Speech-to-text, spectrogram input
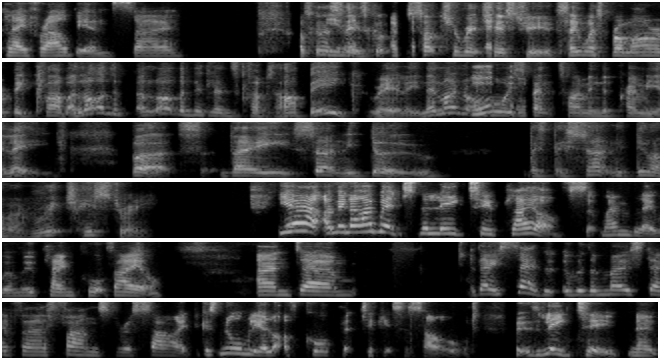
play for Albion. So I was going to say know, it's got such a rich history. I'd say West Brom are a big club. A lot of the a lot of the Midlands clubs are big, really. They might not have always spent time in the Premier League, but they certainly do. They, they certainly do have a rich history. yeah, I mean, I went to the League Two playoffs at Wembley when we were playing Port Vale, and um, they said that there were the most ever fans for a side because normally a lot of corporate tickets are sold, but with League Two, no,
